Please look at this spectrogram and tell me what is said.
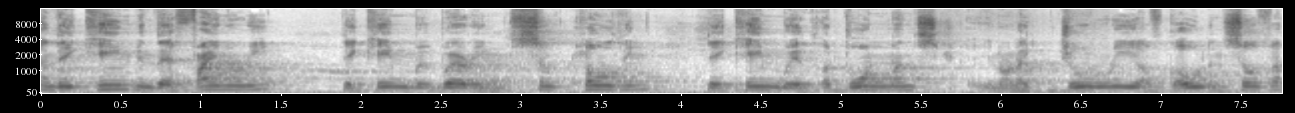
And they came in their finery, they came wearing silk clothing, they came with adornments, you know, like jewelry of gold and silver,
